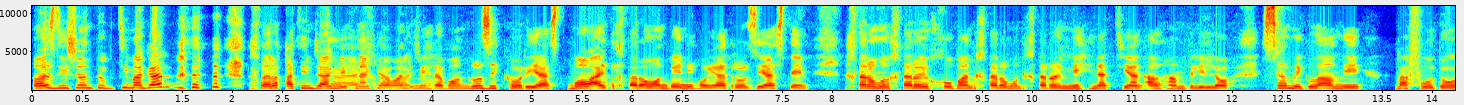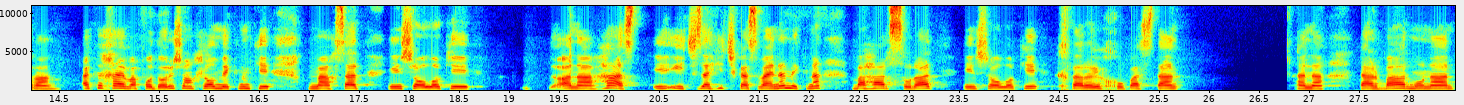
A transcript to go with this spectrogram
аз нишонту битим агар духтаро қатъин ҷанг мекунанд ки аванди меҳрабон рӯзи корӣ аст. Мо ай духтаромон бениҳоят розӣ ҳастем. Духтаромон духтарои хубанд духтаромон духтарои меҳнатиянд алҳамдулилло сами главни вафодоранд ака хай вафодоришон хиёл мекунем ки мақсад иншоалло ки ана ҳаст. И чиза ҳеҷ кас вай намекуна ба ҳар сурат иншоалло ки духтарои хуб ҳастанд ана дар бар монанд.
